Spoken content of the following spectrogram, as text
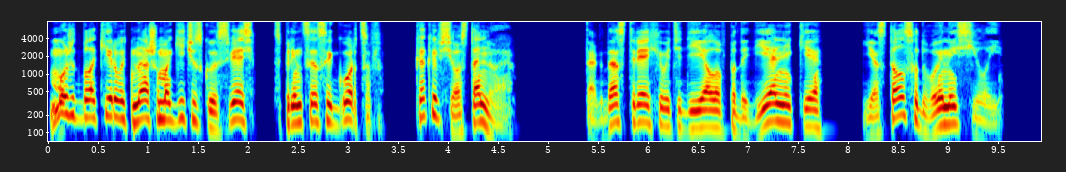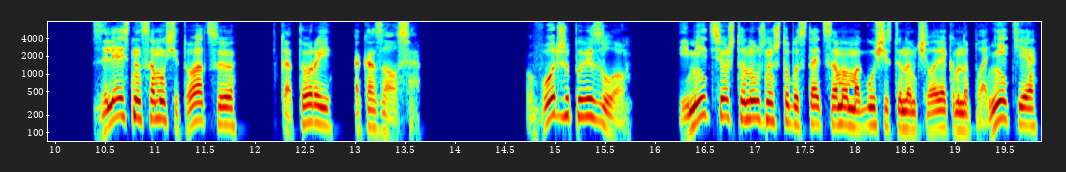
может блокировать нашу магическую связь с принцессой горцев, как и все остальное. Тогда стряхивать одеяло в пододеяльнике я стал с удвоенной силой, злясь на саму ситуацию, в которой оказался. Вот же повезло. Иметь все, что нужно, чтобы стать самым могущественным человеком на планете,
